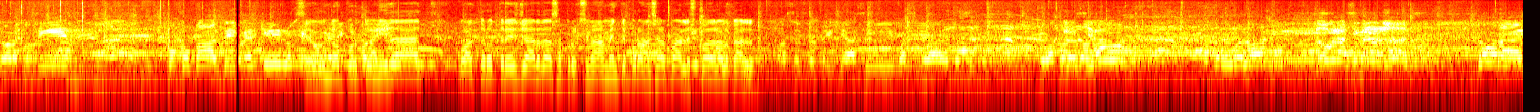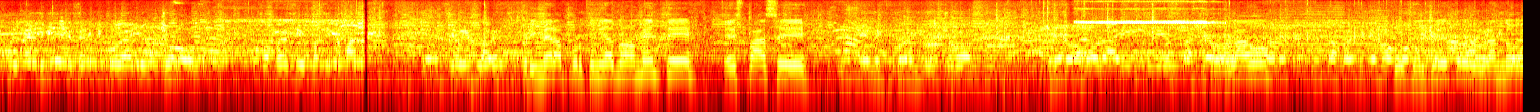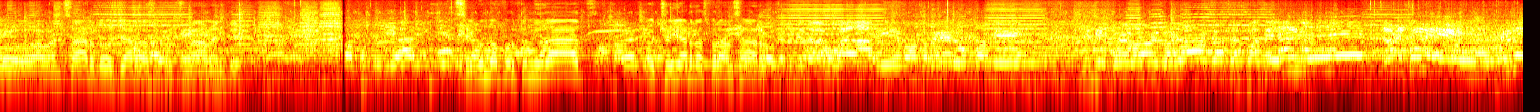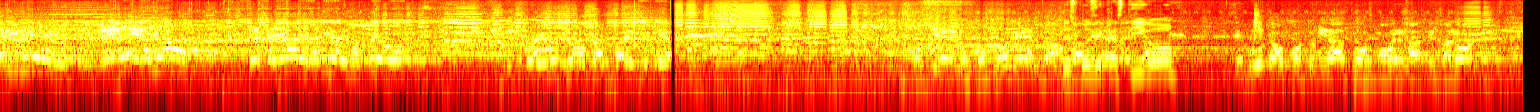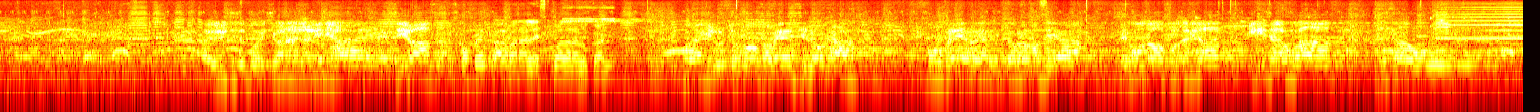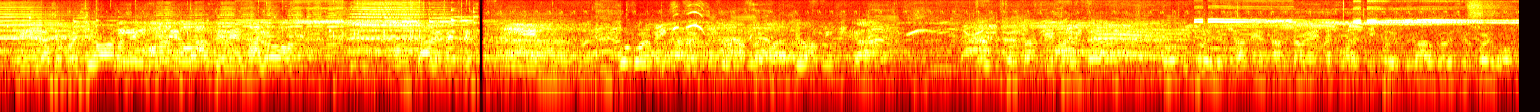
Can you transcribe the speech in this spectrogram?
Logra conseguir un poco más de ver qué es lo que Segunda oportunidad, Aguiluchos. 4 o 3 yardas aproximadamente por avanzar para la escuadra local. Más estrategia parece que va, que va a correr el balón. Va a correr el balón el primer y 10 el equipo de Aguilucho. Vamos a ver si consigue más. Que decide esta vez. Primera oportunidad nuevamente, es pase Viene el equipo de la bola y está. Rolado. Fue completo, logrando avanzar 2 yardas aproximadamente. Segunda oportunidad, avanzar. Vamos a ver si 8 consigue yardas por avanzar. Vamos a ver un pase. Decide con el balón el coreback, hace el pase largo. Lo recibe. Primer y diez. Cerca ya, cerca ya de la línea de golpeo. El equipo de Aguiluchos tal parece que Tienen los controles. vamos a Después de castigo. Segunda oportunidad por mover la- el balón. Aguilucho se posiciona en la línea para la escuadra local. El equipo de Aguilucho vamos a ver si logra mover y logramos allá. Segunda oportunidad. Inicia la jugada. Esa U, eh, la supresión y el del balón. Lamentablemente. El, el fútbol americano exige una preparación física muy importante para evitar todo tipo de lesiones, lamentablemente por el tipo de jugados a veces del juego.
